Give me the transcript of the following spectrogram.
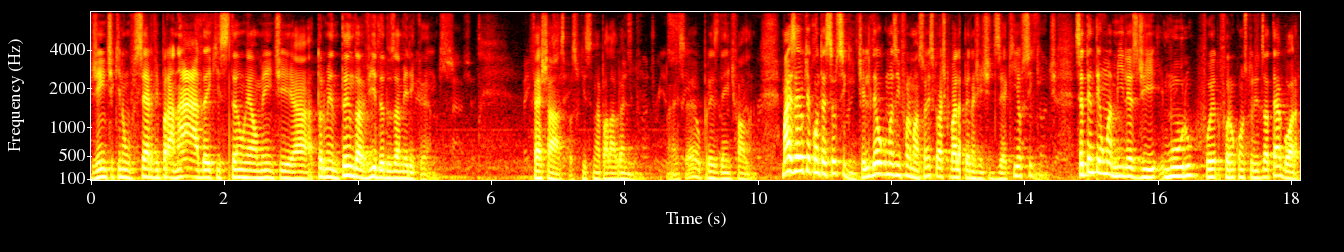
gente que não serve para nada e que estão realmente atormentando a vida dos americanos. Fecha aspas, porque isso não é palavra minha. Né? Isso é o presidente falando. Mas aí o que aconteceu é o seguinte: ele deu algumas informações que eu acho que vale a pena a gente dizer aqui. É o seguinte: 71 milhas de muro foi, foram construídos até agora.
